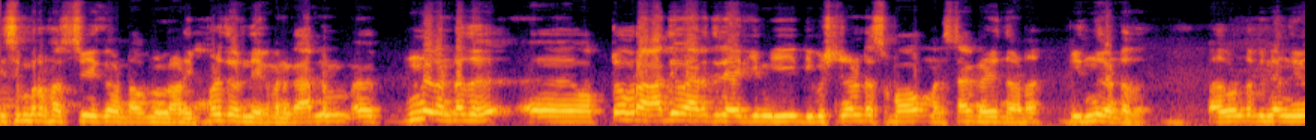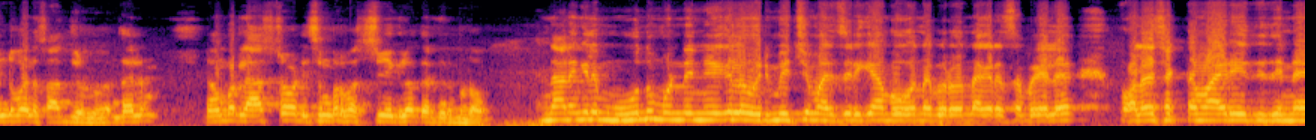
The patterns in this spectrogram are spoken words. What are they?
ഡിസംബർ ഫസ്റ്റ് വീക്കോ ഉണ്ടാവും എന്നുള്ളതാണ് ഇപ്പോഴത്തെ ഒരു നിഗമനം. കാരണം ഇന്ന് കണ്ടത് ഒക്ടോബർ ആദ്യ വാരത്തിലായിരിക്കും ഈ ഡിവിഷനുകളുടെ സ്വഭാവം മനസ്സിലാക്കാൻ കഴിയുന്നതാണ് ഇന്ന് കണ്ടത്. അതുകൊണ്ട് പിന്നെ നീണ്ടുപോകാൻ സാധ്യതയുള്ളൂ. എന്തായാലും നവംബർ ലാസ്റ്റോ ഡിസംബർ ഫസ്റ്റ് വീക്കിലോ തെരഞ്ഞെടുപ്പുണ്ടാവും. എന്നാണെങ്കിലും മൂന്ന് മുന്നണികൾ ഒരുമിച്ച് മത്സരിക്കാൻ പോകുന്ന പിറവ നഗരസഭയിൽ വളരെ ശക്തമായ രീതിയിൽ തന്നെ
